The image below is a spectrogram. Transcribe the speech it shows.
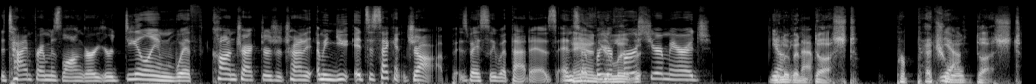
The time frame is longer. You're dealing with contractors. You're trying to, I mean, you, it's a second job, is basically what that is. And so for you your live first year of marriage, you, you live in that. dust, perpetual Yeah. dust.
